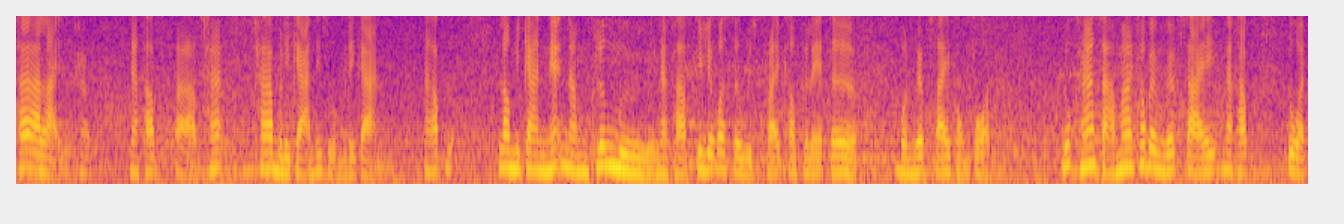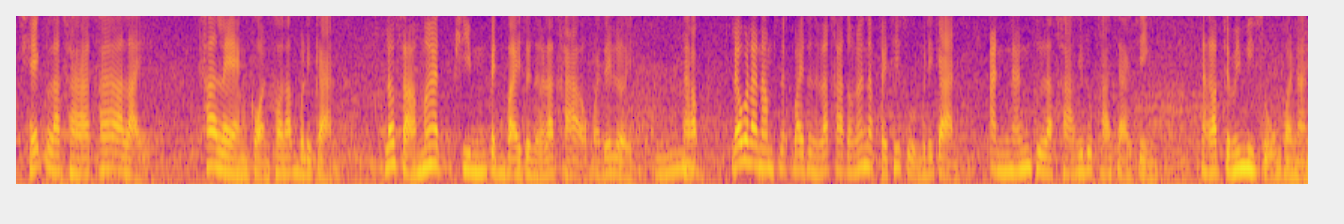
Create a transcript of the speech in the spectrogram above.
ค่าอะไหล่ครับนะครับอ่าค่าค่าบริการที่ศูนย์บริการนะครับเรามีการแนะนำเครื่องมือนะครับที่เรียกว่า Service Price Calculator บนเว็บไซต์ของ Ford ลูกค้าสามารถเข้าไปบนเว็บไซต์นะครับตรวจเช็คราคาค่าอะไหล่ค่าแรงก่อนเข้ารับบริการ แล้วสามารถพิมพ์เป็นใบเสนอราคาออกมาได้เลยนะครับแล้วเวลานำใบเสนอราคาตรงนั้นไปที่ศูนย์บริการ อันนั้นคือราคาที่ลูกค้าจ่ายจริงนะครับจะไม่มีสูงกว่านั้น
